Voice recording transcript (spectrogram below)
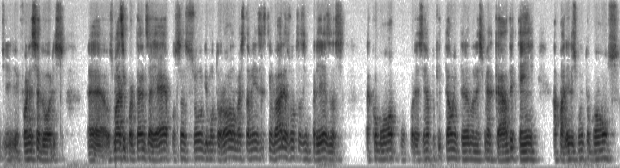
de fornecedores. É, os mais importantes aí, Apple, Samsung, Motorola, mas também existem várias outras empresas como Oppo, por exemplo, que estão entrando nesse mercado e tem aparelhos muito bons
